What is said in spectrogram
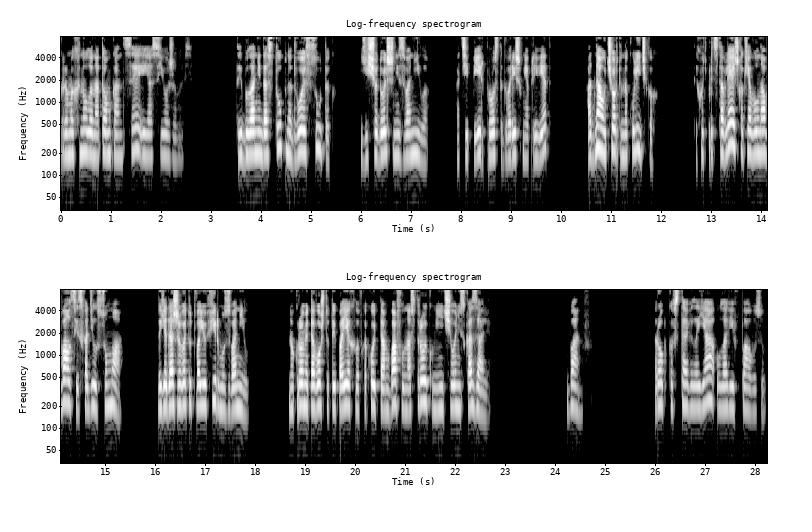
Громыхнуло на том конце, и я съежилась. Ты была недоступна двое суток. Еще дольше не звонила. А теперь просто говоришь мне привет? Одна у черта на куличках. Ты хоть представляешь, как я волновался и сходил с ума? Да я даже в эту твою фирму звонил. Но кроме того, что ты поехала в какой-то там бафл на стройку, мне ничего не сказали. Банф. Робко вставила я, уловив паузу,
